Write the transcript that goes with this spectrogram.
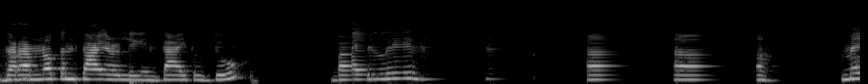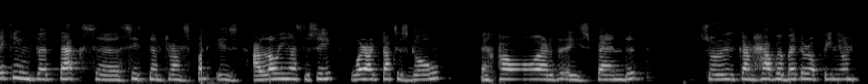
that Mhm. I'm not entirely entitled to, but I believe uh, uh, making the tax uh, system transparent is allowing us to see where our taxes go and how are they spent, so we can have a better opinion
